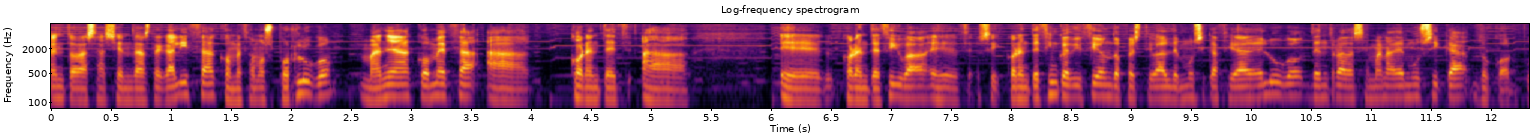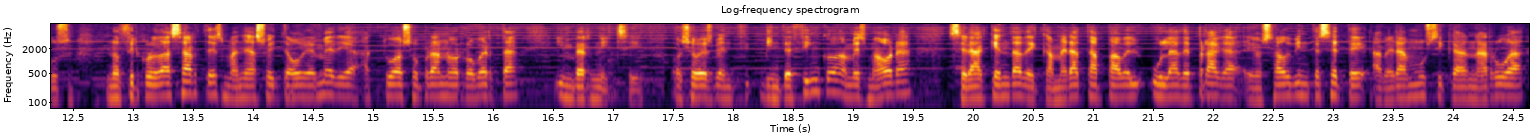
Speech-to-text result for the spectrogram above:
Momento das axendas de Galiza, comezamos por Lugo, mañá comeza a 40 a eh, 45, eh, sí, 45 edición do Festival de Música Cidade de Lugo dentro da Semana de Música do Corpus. No Círculo das Artes, mañá ás 8 e media, actúa a soprano Roberta Invernici. O xoves 20, 25, a mesma hora, será a quenda de Camerata Pavel Ula de Praga e o sábado 27 haberá música na rúa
